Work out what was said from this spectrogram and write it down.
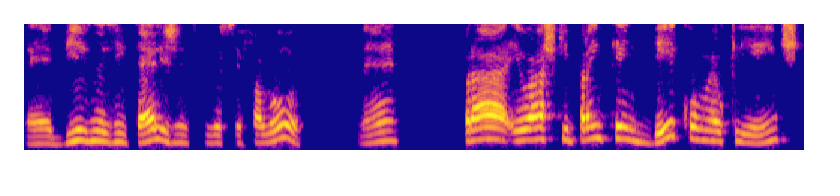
é, business intelligence que você falou, né? Para eu acho que para entender como é o cliente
